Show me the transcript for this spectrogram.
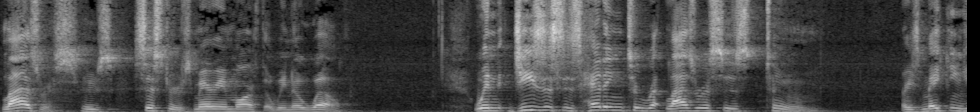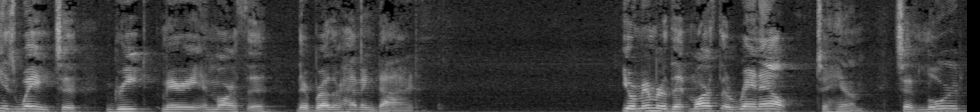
Lazarus, whose sisters, Mary and Martha, we know well. When Jesus is heading to Lazarus' tomb, or he's making his way to greet Mary and Martha, their brother having died, you remember that Martha ran out to him, said, Lord,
